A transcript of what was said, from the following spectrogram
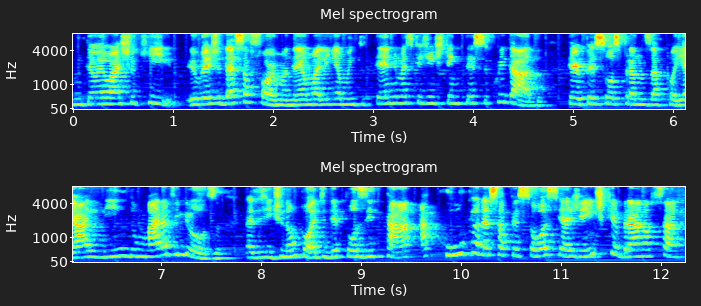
Então eu acho que eu vejo dessa forma, né? Uma linha muito tênue, mas que a gente tem que ter esse cuidado. Ter pessoas para nos apoiar, lindo, maravilhoso. Mas a gente não pode depositar a culpa nessa pessoa se a gente quebrar a nossa,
